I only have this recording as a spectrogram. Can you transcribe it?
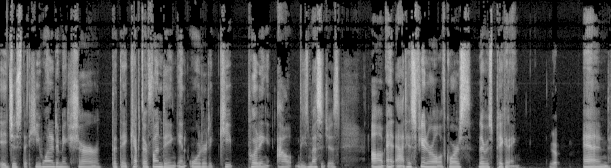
it, just that he wanted to make sure that they kept their funding in order to keep putting out these messages. Um, and at his funeral, of course, there was picketing. Yep. And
